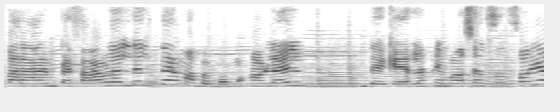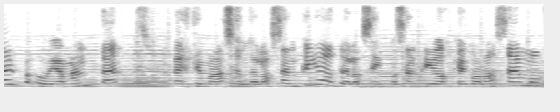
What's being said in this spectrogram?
Para empezar a hablar del tema, pues vamos a hablar de qué es la estimulación sensorial, pues obviamente la estimulación de los sentidos, de los cinco sentidos que conocemos.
